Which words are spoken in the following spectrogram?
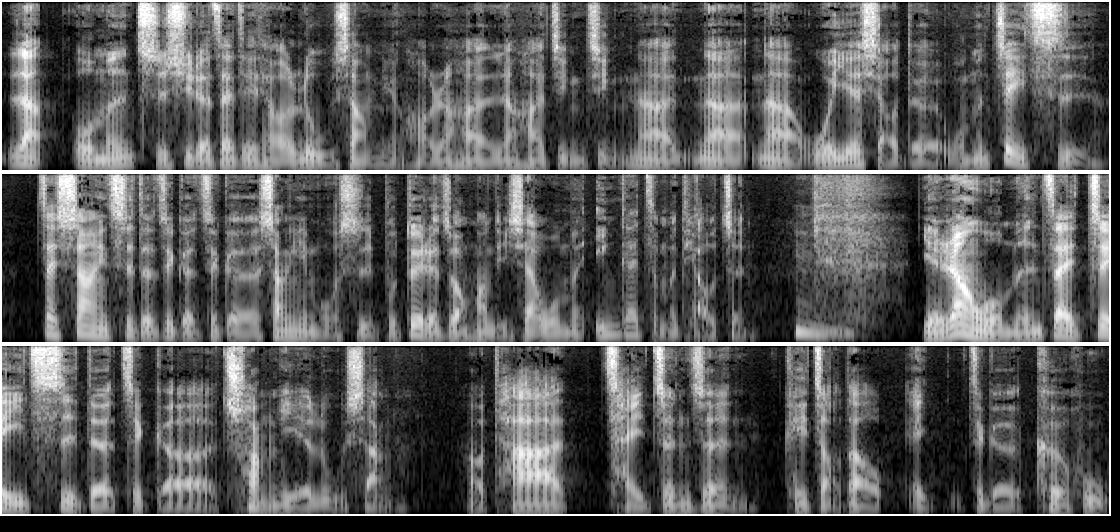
让我们持续的在这条路上面，哈，让它让它精进。那那那，我也晓得，我们这次在上一次的这个这个商业模式不对的状况底下，我们应该怎么调整？嗯，也让我们在这一次的这个创业路上，好，他才真正。可以找到哎、欸，这个客户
